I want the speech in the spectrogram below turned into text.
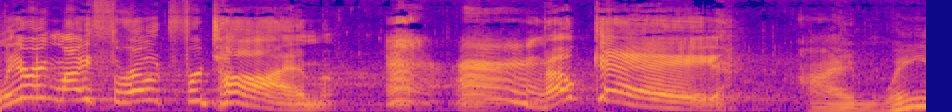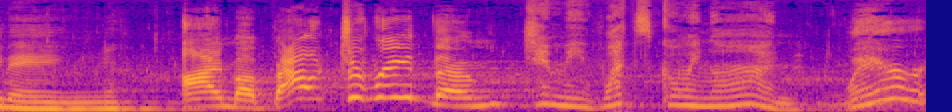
Clearing my throat for time. Mm-mm, okay. I'm waiting. I'm about to read them. Jimmy, what's going on? Where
